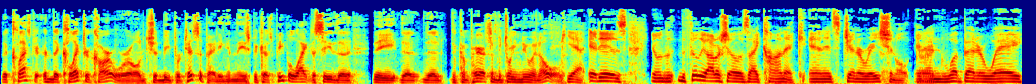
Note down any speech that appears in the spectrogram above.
the collector, the collector car world should be participating in these because people like to see the, the, the, the, the comparison between new and old. Yeah, it is. You know, the, the Philly Auto Show is iconic and it's generational. And what better way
